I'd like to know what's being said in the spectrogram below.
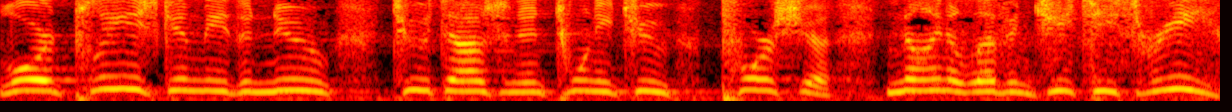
Lord, please give me the new 2022 Porsche 911 GT3.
